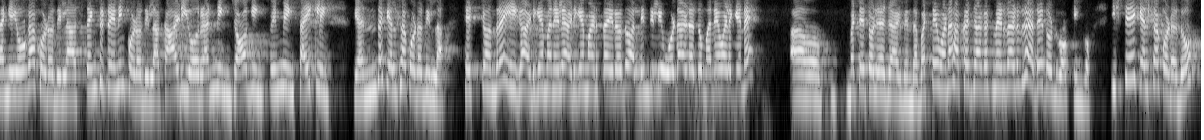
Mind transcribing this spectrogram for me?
ನಂಗೆ ಯೋಗ ಕೊಡೋದಿಲ್ಲ ಸ್ಟ್ರೆಂತ್ ಟ್ರೈನಿಂಗ್ ಕೊಡೋದಿಲ್ಲ, cardio, running, jogging, swimming, cycling ಎಂತ ಕೆಲಸ ಕೊಡೋದಿಲ್ಲ. ಹೆಚ್ಚು ಅಂದ್ರೆ ಈಗ ಅಡಿಗೆ ಮನೇಲೆ ಅಡಿಗೆ ಮಾಡ್ತಾ ಇರೋದು ಅಲ್ಲಿಂದ ಇಲ್ಲಿ ಓಡಾಡೋದು, ಮನೆ ಒಳಗೇನೆ ಆ, ಬಟ್ಟೆ ತೊಳೆಯೋ ಜಾಗದಿಂದ. ಬಟ್ಟೆ ಒಣ ಹಾಕೋ ಜಾಗಕ್ಕೆ ನಡೆದಾಡಿದ್ರೆ ಅದೇ ದೊಡ್ಡ ವಾಕಿಂಗು ಇಷ್ಟೇ ಕೆಲಸ ಕೊಡೋದು.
